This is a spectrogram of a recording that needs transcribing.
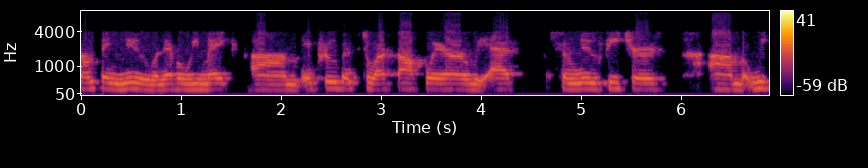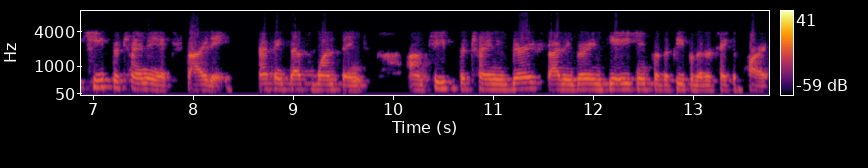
something new whenever we make um, improvements to our software, we add some new features. Um, we keep the training exciting. I think that's one thing. Um, keep the training very exciting, very engaging for the people that are taking part.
